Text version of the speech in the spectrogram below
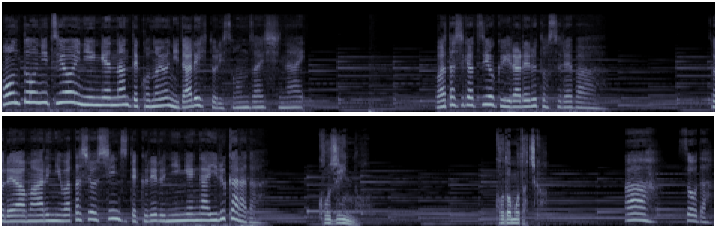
本当に強い人間なんてこの世に誰一人存在しない。私が強くいられるとすれば、それは周りに私を信じてくれる人間がいるからだ。孤児院の、子供たちか。ああ、そうだ。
